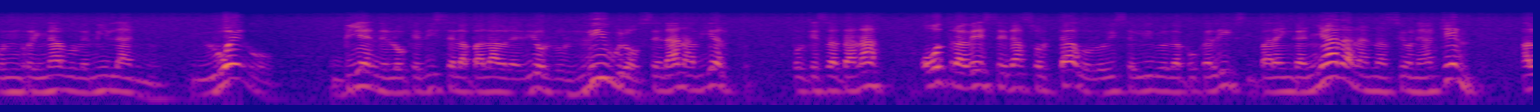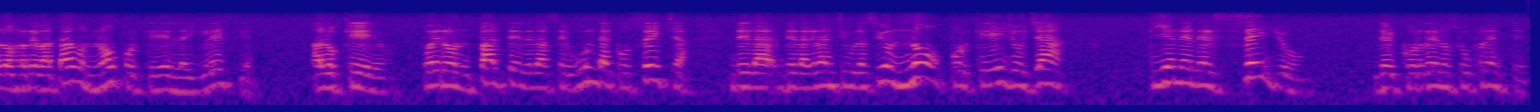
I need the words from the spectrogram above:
con un reinado de mil años. Y luego viene lo que dice la palabra de Dios, los libros serán abiertos, porque Satanás otra vez será soltado, lo dice el libro de Apocalipsis, para engañar a las naciones. ¿A quién? A los arrebatados, no, porque es la iglesia. A los que fueron parte de la segunda cosecha de la, de la gran tribulación, no, porque ellos ya tienen el sello del Cordero en su frente.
